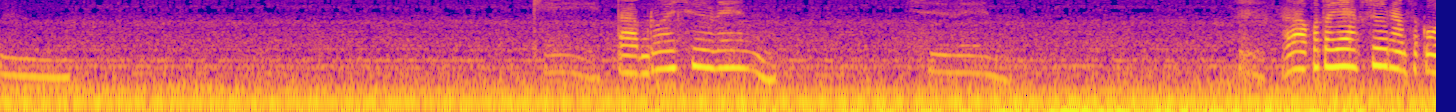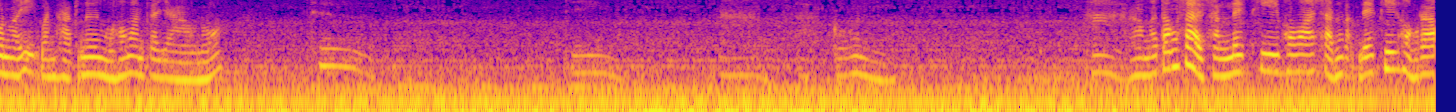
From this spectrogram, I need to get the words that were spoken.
หนึ่ง โอเค ตามด้วยชื่อเล่น ชื่อเล่น แล้วเราก็จะแยกชื่อนามสกุลไว้อีกบรรทัดหนึ่งเพราะมันจะยาวเนาะ ชื่อจริงนามสกุลเราไม่ต้องใส่ชั้นเลขที่ เพราะว่าชั้นกับเลขที่ของเรา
